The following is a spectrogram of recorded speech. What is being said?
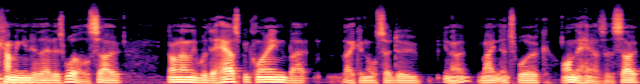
coming into that as well. So, not only would the house be clean, but they can also do, you know, maintenance work on the houses. So,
